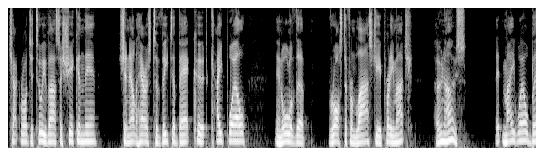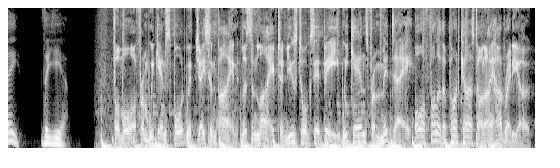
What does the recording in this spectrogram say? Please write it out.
Chuck Roger Tuivasa Sheck in there, Chanel Harris Tavita back, Kurt Capewell, and all of the roster from last year pretty much. Who knows? It may well be the year. For more from Weekend Sport with Jason Pine, listen live to News Talk ZB weekends from midday or follow the podcast on iHeartRadio.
